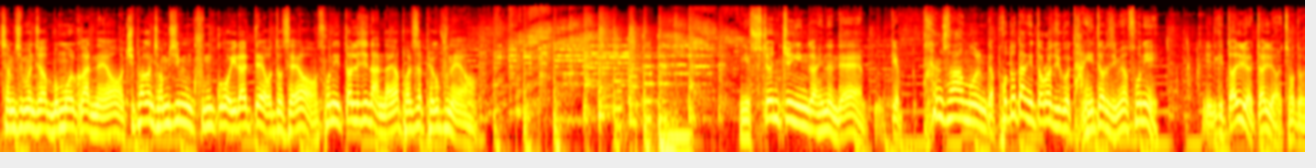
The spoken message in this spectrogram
점심은 저 못 먹을 것 같네요. 쥐팍은 점심 굶고 일할 때 어떠세요? 손이 떨리진 않나요? 벌써 배고프네요. 이게 수전증인가 했는데 이게 탄수화물, 그러니까 포도당이 떨어지고 당이 떨어지면 손이 이렇게 떨려요, 떨려. 저도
